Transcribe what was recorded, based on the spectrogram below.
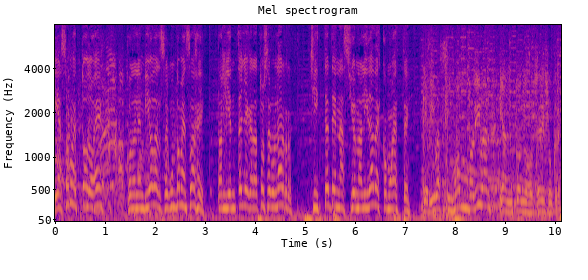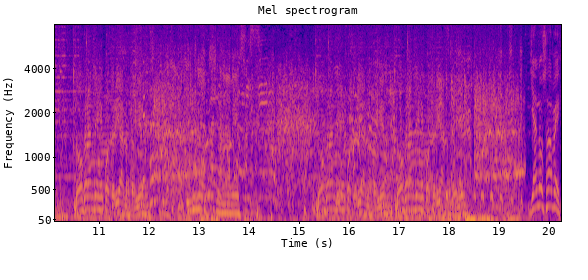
Y eso no es todo, ¿eh? Con el envío del segundo mensaje, también te llegará a tu celular chistes de nacionalidades como este. Que viva Simón Bolívar y Antonio José de Sucre. Dos grandes ecuatorianos también. Dos grandes ecuatorianos también. Dos grandes ecuatorianos también. Ya lo sabes,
